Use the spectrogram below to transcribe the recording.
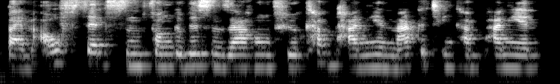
beim Aufsetzen von gewissen Sachen für Kampagnen, Marketingkampagnen.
